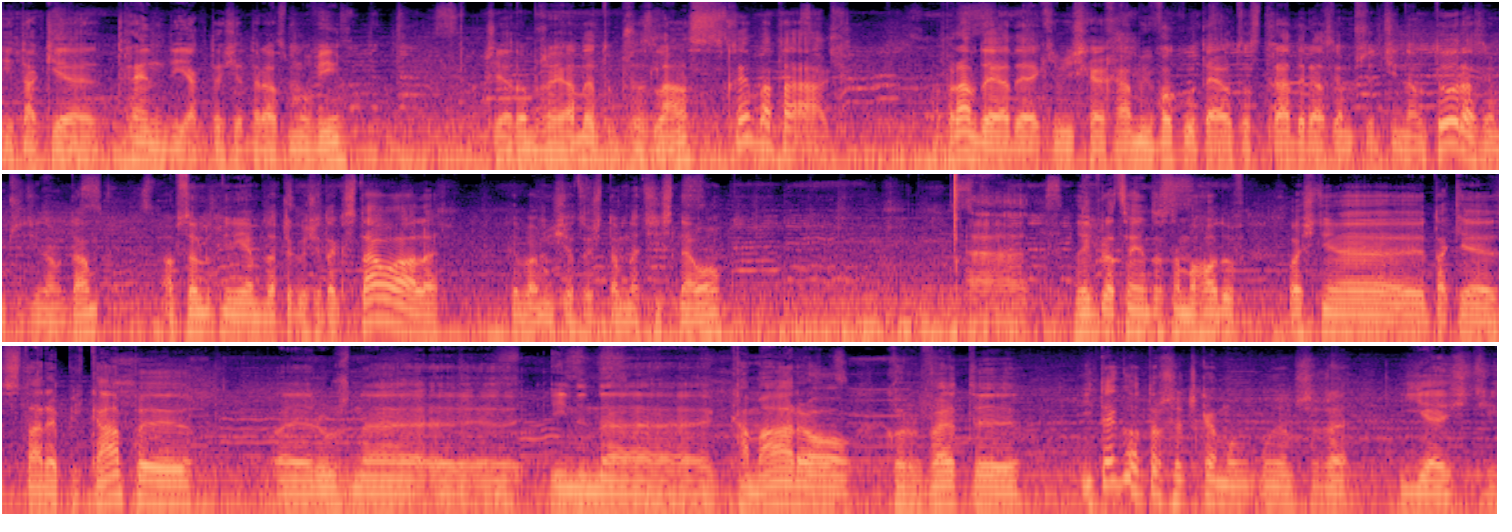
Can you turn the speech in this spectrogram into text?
i takie trendy, jak to się teraz mówi. Czy ja dobrze jadę tu przez las? Chyba tak. Naprawdę jadę jakimiś hechami wokół tej autostrady, raz ją przycinam tu, raz ją przycinam tam. Absolutnie nie wiem dlaczego się tak stało, ale chyba mi się coś tam nacisnęło. E, No i wracając do samochodów, właśnie e, takie stare pick-upy, e, różne inne Camaro, korwety i tego troszeczkę, mówiąc szczerze, jeździ.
